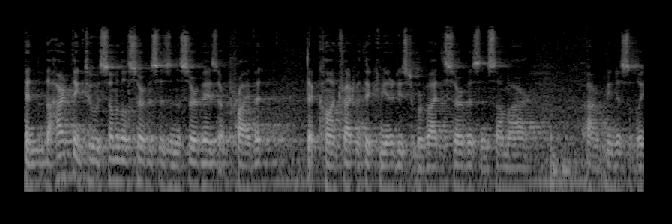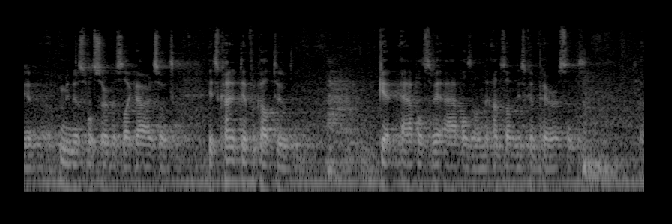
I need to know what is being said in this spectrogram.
And the hard thing, too, is some of those services and the surveys are private, that contract with their communities to provide the service, and some are are municipally, municipal service like ours. So it's, it's kind of difficult to get apples to apples on, on some of these comparisons. So.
